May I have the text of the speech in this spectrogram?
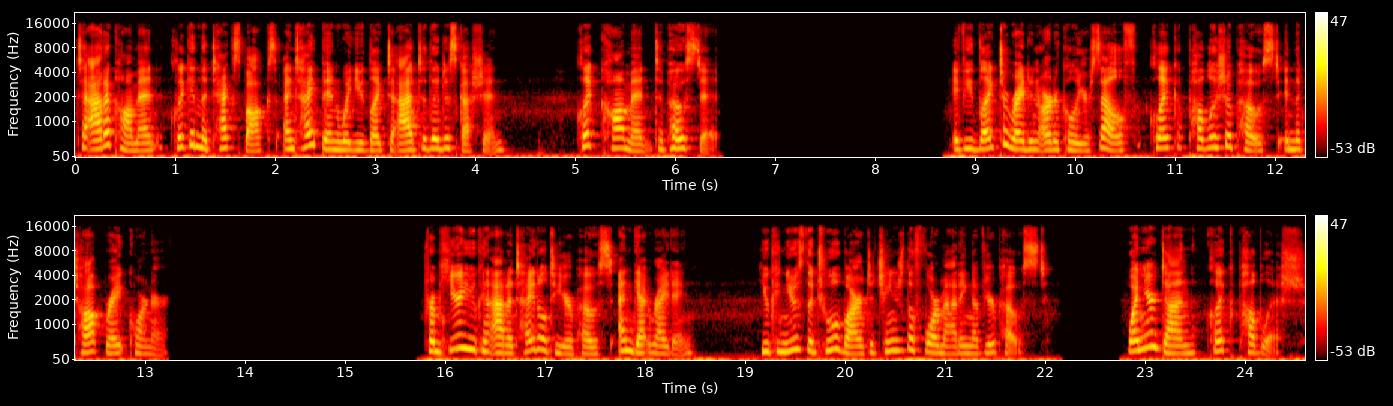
To add a comment, click in the text box and type in what you'd like to add to the discussion. Click Comment to post it. If you'd like to write an article yourself, click Publish a Post in the top right corner. From here you can add a title to your post and get writing. You can use the toolbar to change the formatting of your post. When you're done, click Publish.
